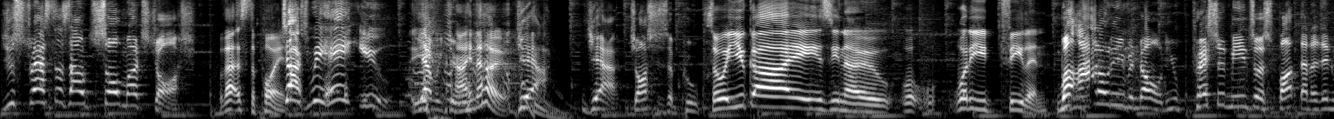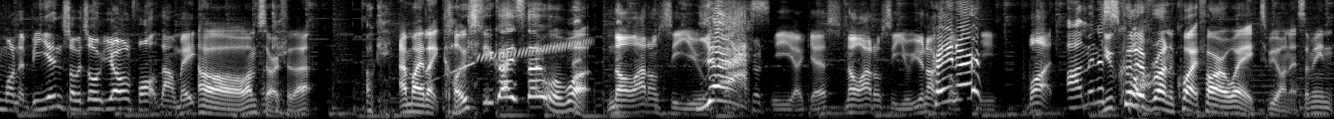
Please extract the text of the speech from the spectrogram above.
You stressed us out so much, Josh. Well, that's the point. Josh, we hate you. Yeah, we do. I know. Yeah, yeah. Josh is a poop. So are you guys, you know, what, what are you feeling? Well, I don't even know. You pressured me into a spot that I didn't want to be in, so it's all your own fault now, mate. Oh, I'm sorry Okay. for that. Okay. Am I like close to you guys though, or what? No, I don't see you. Yes! Could be, I guess. No, I don't see you. You're not Crainer? close to me. What? I'm in a You spot. could have run quite far away, to be honest. I mean,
